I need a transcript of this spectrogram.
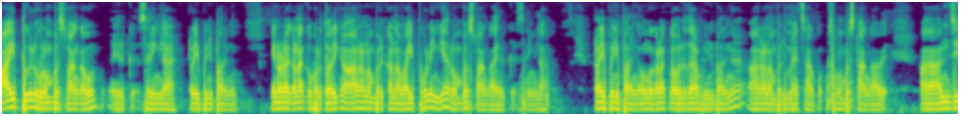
வாய்ப்புகள் ரொம்ப ஸ்ட்ராங்காகவும் இருக்குது சரிங்களா? ட்ரை பண்ணி பாருங்கள் என்னோடய கணக்கை பொறுத்த வரைக்கும் ஆறாம் நம்பருக்கான வாய்ப்புகள் இங்கே ரொம்ப ஸ்ட்ராங்காக இருக்குது சரிங்களா? ட்ரை பண்ணி பாருங்கள் உங்கள் கணக்கில் வருதா அப்படின்னு பாருங்கள் ஆறாம் நம்பர் மேட்ச் ஆகும். ரொம்ப ஸ்ட்ராங்காகவே அஞ்சு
